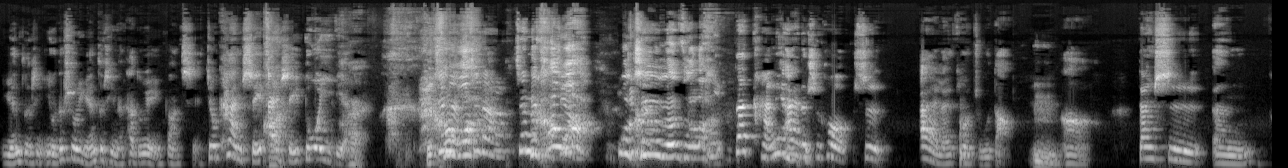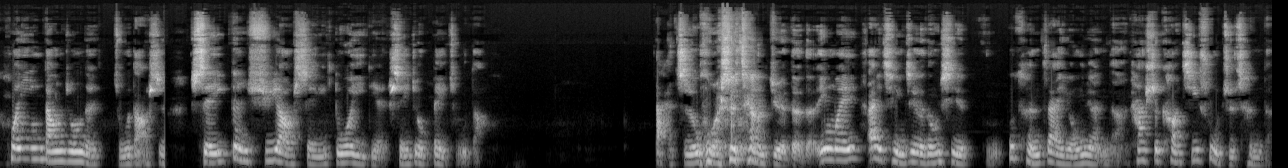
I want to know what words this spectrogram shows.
原则性，有的时候原则性的他都愿意放弃，就看谁爱谁多一点。真的是的，真的是这样。我，我可有原则了。你在谈恋爱的时候是爱来做主导嗯，啊，但是嗯，婚姻当中的主导是谁更需要谁多一点，谁就被主导。大致 我是这样觉得的，因为爱情这个东西不存在永远的，它是靠激素支撑的。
